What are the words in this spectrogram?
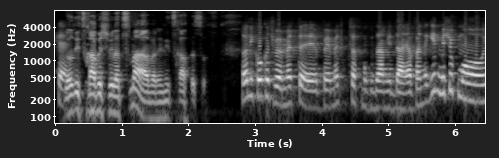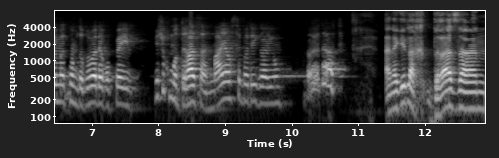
כן. לא ניצחה בשביל עצמה, אבל היא ניצחה בסוף. טוני קוקוץ' באמת, אה, באמת קצת מוקדם מדי, אבל נגיד מישהו כמו, אם אנחנו מדברים על אירופאים, מישהו כמו דרזן, מה היה עושה בליגה היום? לא יודעת. אני אגיד לך, דרזן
